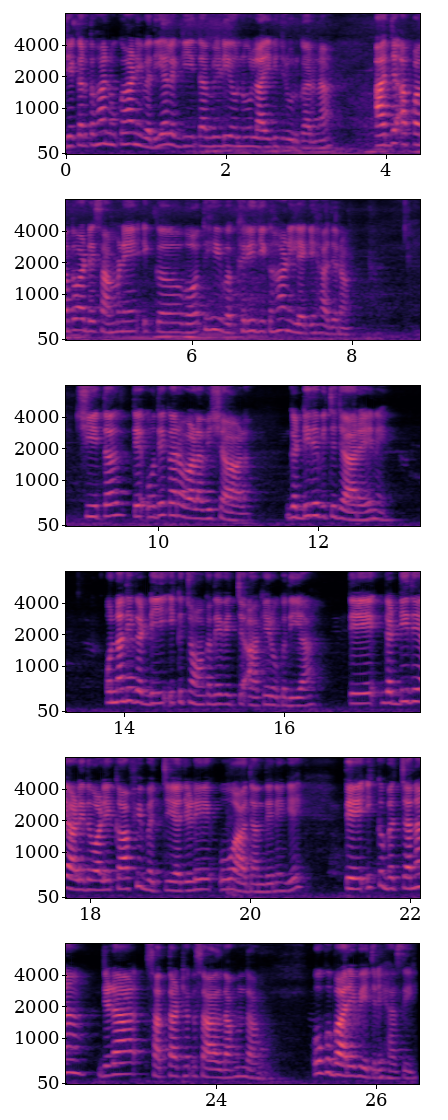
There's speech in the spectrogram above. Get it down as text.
ਜੇਕਰ ਤੁਹਾਨੂੰ ਕਹਾਣੀ ਵਧੀਆ ਲੱਗੀ, ਤਾਂ ਵੀਡੀਓ ਨੂੰ ਲਾਈਕ ਜ਼ਰੂਰ ਕਰਨਾ। ਅੱਜ ਆਪਾਂ ਤੁਹਾਡੇ ਸਾਹਮਣੇ ਇੱਕ ਬਹੁਤ ਹੀ ਵੱਖਰੀ ਜੀ ਕਹਾਣੀ ਲੈ ਕੇ ਹਾਜ਼ਰ ਹਾਂ। ਸ਼ੀਤਲ ਤੇ ਉਹਦੇ ਘਰ ਵਾਲਾ ਵਿਸ਼ਾਲ ਗੱਡੀ ਦੇ ਵਿੱਚ ਜਾ ਰਹੇ ਨੇ। ਉਹਨਾਂ ਦੀ ਗੱਡੀ ਇੱਕ ਚੌਂਕ ਦੇ ਵਿੱਚ ਆ ਕੇ ਰੁਕਦੀ ਆ ਤੇ ਗੱਡੀ ਦੇ ਆਲੇ ਦੁਆਲੇ ਕਾਫੀ ਬੱਚੇ ਆ ਜਿਹੜੇ ਉਹ ਆ ਜਾਂਦੇ ਨੇਗੇ ਤੇ ਇੱਕ ਬੱਚਾ ਨਾ ਜਿਹੜਾ 7-8 ਸਾਲ ਦਾ ਹੁੰਦਾ, ਉਹ ਗੁਬਾਰੇ ਵੇਚ ਰਿਹਾ ਸੀ।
